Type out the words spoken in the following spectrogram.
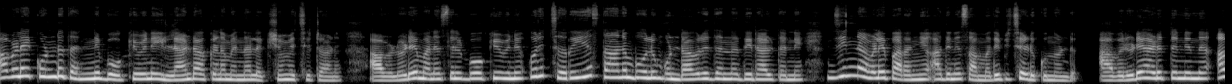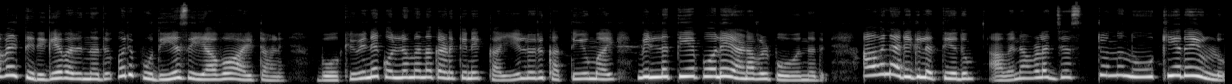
അവളെ കൊണ്ട് തന്നെ ബോക്യുവിനെ ഇല്ലാണ്ടാക്കണമെന്ന ലക്ഷ്യം വെച്ചിട്ടാണ്. അവളുടെ മനസ്സിൽ ബോക്യുവിന് ഒരു ചെറിയ സ്ഥാനം പോലും ഉണ്ടാവരുതെന്നതിനാൽ തന്നെ ജിൻ അവളെ പറഞ്ഞ് അതിന് സമ്മതിപ്പിച്ചെടുക്കുന്നുണ്ട്. അവരുടെ അടുത്ത് നിന്ന് അവൾ തിരികെ വരുന്നത് ഒരു പുതിയ സിയാവോ ആയിട്ടാണ്. ബോക്യുവിനെ കൊല്ലുമെന്ന കണക്കിന് കയ്യിൽ ഒരു കത്തിയുമായി വില്ലത്തിയെ പോലെയാണ് അവൾ പോകുന്നത്. അവൻ അരികിലെത്തിയതും അവൻ അവളെ ജസ്റ്റ് ഒന്ന് നോക്കിയതേയുള്ളൂ.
